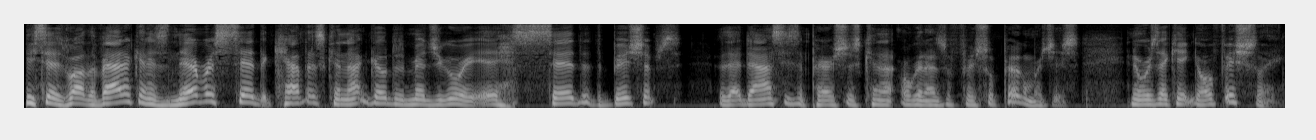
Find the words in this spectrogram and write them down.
He says, while the Vatican has never said that Catholics cannot go to Medjugorje, it has said that the bishops of that diocese and parishes cannot organize official pilgrimages. In other words, they can't go officially.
